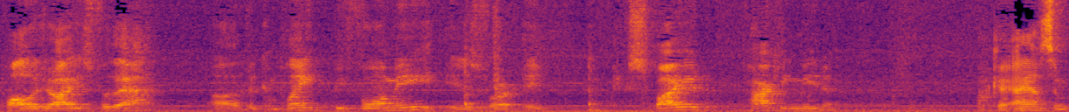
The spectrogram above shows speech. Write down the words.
apologize for that. Uh, The complaint before me is for a expired parking meter. Okay, I have some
